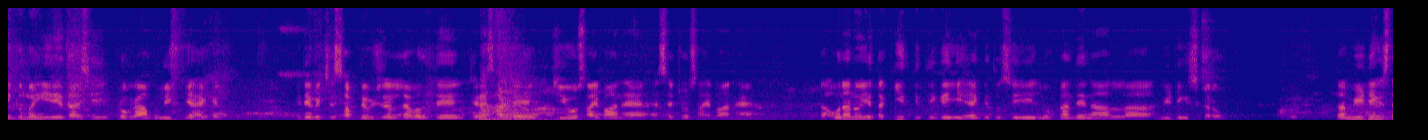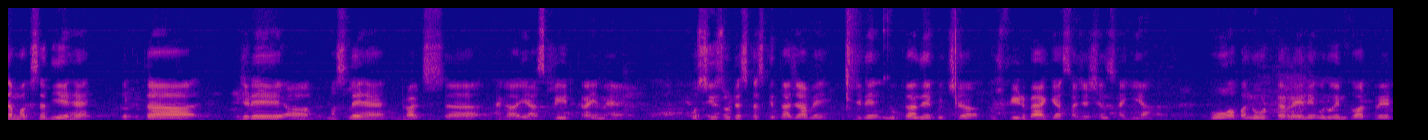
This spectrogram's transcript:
ਇੱਕ ਮਹੀਨੇ ਦਾ ਅਸੀਂ ਪ੍ਰੋਗਰਾਮ ਉਲੀਕਿਆ ਹੈਗਾ। ਇਹਦੇ ਵਿੱਚ ਸਬ ਡਿਵੀਜ਼ਨਲ ਲੈਵਲ ਤੇ ਜਿਹੜੇ ਸਾਡੇ ਜੀਓ ਸਾਹਿਬਾਨ ਹੈ ਐਸਐਚਓ ਸਾਹਿਬਾਨ ਹੈ, ਤਾਂ ਉਹਨਾਂ ਨੂੰ ਇਹ ਤਾਕੀਦ ਕੀਤੀ ਗਈ ਹੈ ਕਿ ਤੁਸੀਂ ਲੋਕਾਂ ਦੇ ਨਾਲ ਮੀਟਿੰਗਸ ਕਰੋ। ਤਾਂ ਮੀਟਿੰਗਸ ਦਾ ਮਕਸਦ ਇਹ ਹੈ, ਇੱਕ ਤਾਂ ਜਿਹੜੇ ਮਸਲੇ ਹੈ ਡਰੱਗਸ ਹੈਗਾ ਜਾਂ ਸਟਰੀਟ ਕ੍ਰਾਈਮ ਹੈ ਉਸ ਚੀਜ਼ ਨੂੰ ਡਿਸਕਸ ਕੀਤਾ ਜਾਵੇ, ਜਿਹੜੇ ਲੋਕਾਂ ਦੇ ਕੁਝ ਕੁਝ ਫੀਡਬੈਕ ਜਾਂ ਸੁਜੈਸ਼ਨਸ ਹੈਗੀਆਂ, ਉਹ ਆਪਾਂ ਨੋਟ ਕਰ ਰਹੇ ਨੇ, ਉਹਨੂੰ ਇਨਕੋਰਪੋਰੇਟ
